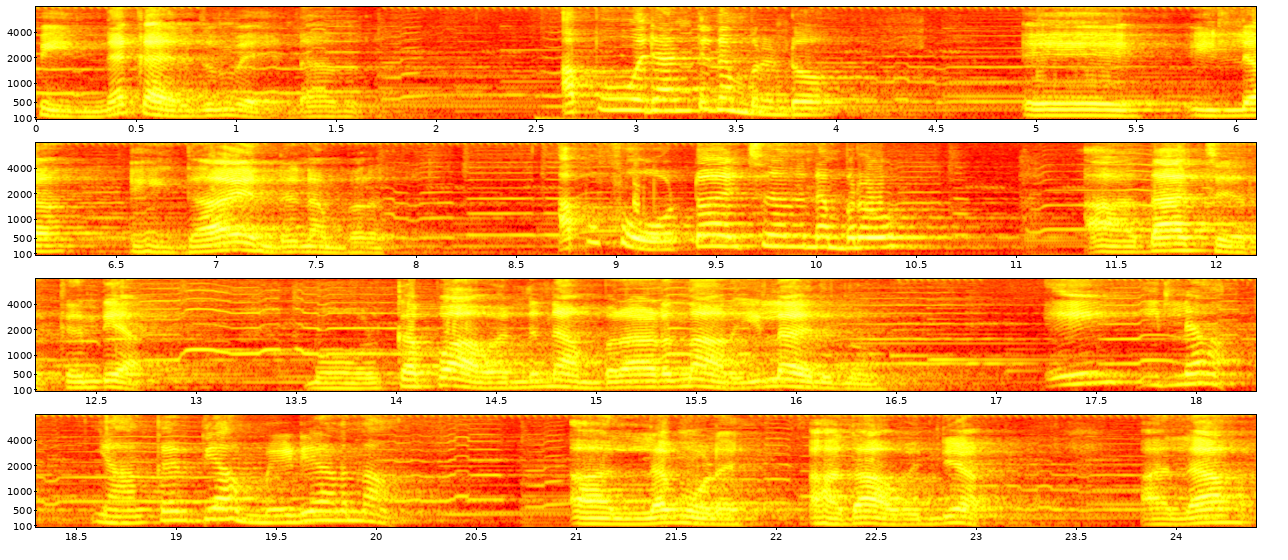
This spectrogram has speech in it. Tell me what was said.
പിന്നെ കരുതും വേണ്ടാന്ന്. അപ്പോൾ രണ്ട് നമ്പർ ഉണ്ടോ? ഏ ഇല്ല. ഇതാ എന്റെ നമ്പർ അപ്പോൾ ഫോട്ടോ അയച്ചു തന്ന നമ്പറോ അതാ ചെറുക്കന്റെയാ. മോൾക്കപ്പോൾ അവന്റെ നമ്പറാണെന്ന് അറിയില്ലായിരുന്നു. ഏയ് ഇല്ല. ഞാൻ കരുതിയ അമ്മയുടെയാണെന്നാ. അല്ല മോളെ അത് അവന്റെയാ അല്ല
